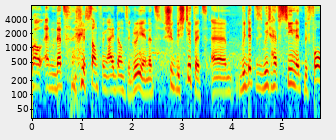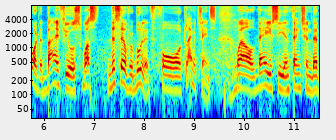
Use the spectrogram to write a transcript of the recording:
Well, and that is something I don't agree, and that should be stupid. Um, we did, we have seen it before that biofuels was the silver bullet for climate change. Mm -hmm. Well, there you see intention that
